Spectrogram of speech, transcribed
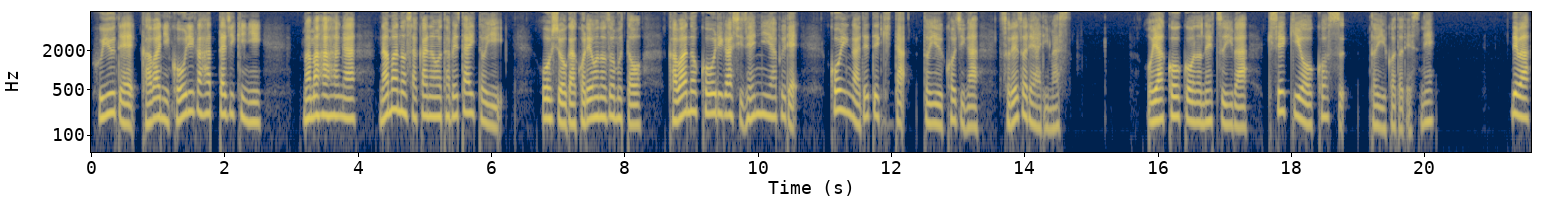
冬で川に氷が張った時期にママ母が生の魚を食べたいと言い王将がこれを望むと川の氷が自然に破れ恋が出てきたという故事がそれぞれあります。親孝行の熱意は奇跡を起こすということですね。では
